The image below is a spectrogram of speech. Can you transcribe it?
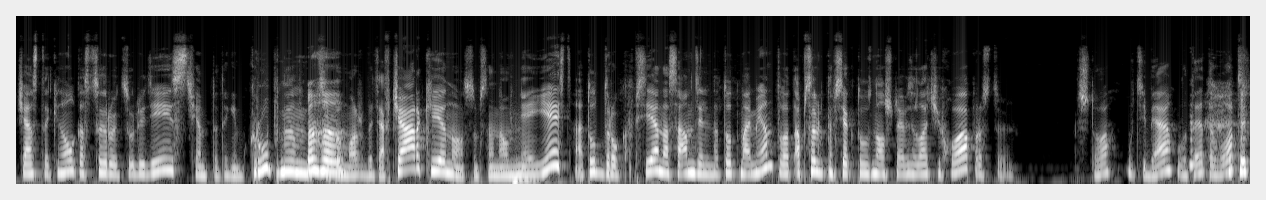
часто кинолог ассоциируется у людей с чем-то таким крупным, ага. типа, может быть, овчарки, но, собственно, она у меня и есть. А тут вдруг все, на самом деле, на тот момент, вот абсолютно все, кто узнал, что я взяла чихуа, просто что у тебя вот это вот,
